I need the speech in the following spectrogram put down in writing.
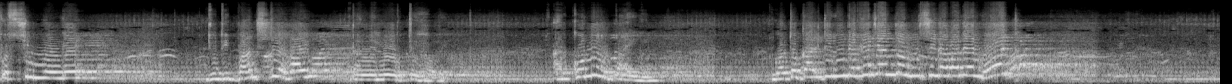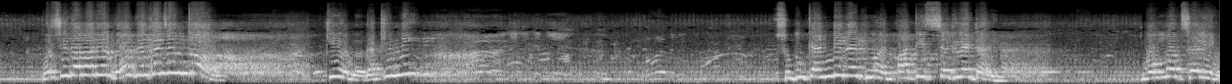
পশ্চিমবঙ্গে যদি বাঁচতে হয়, তাহলে লড়তে হবে। আর কোনো উপায় নেই। গতকাল টিভি দেখেছেন তো, মুর্শিদাবাদের ভোট? মুর্শিদাবাদের ভোট দেখেছেন তো? কি হলো, দেখেননি? শুধু ক্যান্ডিডেট নয় পার্টির সেক্রেটারি মোহাম্মদ সেলিম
